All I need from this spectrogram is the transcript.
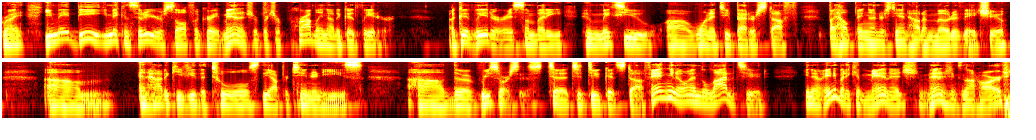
right? You may be, you may consider yourself a great manager, but you're probably not a good leader. A good leader is somebody who makes you uh, want to do better stuff by helping understand how to motivate you um, and how to give you the tools, the opportunities, uh, the resources to to do good stuff, and you know, and the latitude. You know, anybody can manage. Managing's not hard.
